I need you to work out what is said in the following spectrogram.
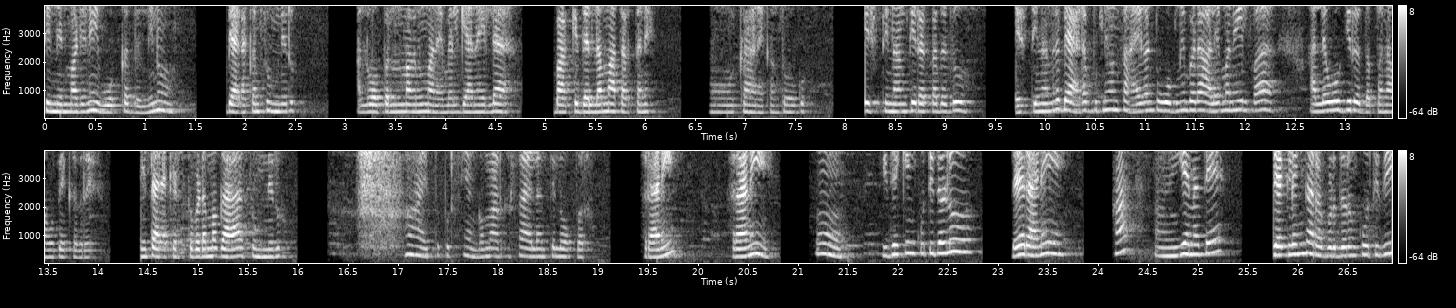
ತಿನ್ನೇನು ಮಾಡಿನ ಈಗ ಹೋಗ್ಕದ್ದು ನೀನು ಬೇಡಕಂತ ಸುಮ್ಮನಿರು ಅಲ್ಲಿ ಒಬ್ಬ ನನ್ನ ಮಗನ ಮನೆ ಮೇಲೆ ಜ್ಞಾನ ಇಲ್ಲ. ಬಾಕಿದೆಲ್ಲ ಮಾತಾಡ್ತಾನೆ. ಹ್ಞೂ, ಕಾಣಕಂತ ಹೋಗು. ಎಷ್ಟು ದಿನ ಅಂತ ಇರಕ್ಕದದು? ಎಷ್ಟು ದಿನ ಅಂದರೆ ಬೇಡ ಬಿಡ್ಲಿ, ಅವ್ನು ಸಹಾಯ ಗಂಟು ಹೋಗ್ನಿ ಬೇಡ, ಹಳೆ ಮನೆ ಇಲ್ವಾ? ಅಲ್ಲೇ ಹೋಗಿರೋದಪ್ಪ ನಾವು ಬೇಕಾದ್ರೆ. ನೀನು ತಲೆ ಕೆಡ್ಸ್ಕೊಬೇಡ ಮಗ ಸುಮ್ಮನಿರು ಆಯಿತು ಬಿಡು, ಹೆಂಗೋ ಮಾಡ್ಕೊ ಸಾಯಿಲ್ಲ ಅಂತಿಲ್ಲ ಒಬ್ಬರು ರಾಣಿ ರಾಣಿ. ಹ್ಞೂ ಇದಕ್ಕೆ ಕೂತಿದ್ದಾಳು ಲೇ ರಾಣಿ, ಹಾಂ ಏನತೆ ಯಾಕೆ ನರ ಅರ ಬಿಡ್ದವ್ರಂಗೆ ಕೂತಿದ್ದಿ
